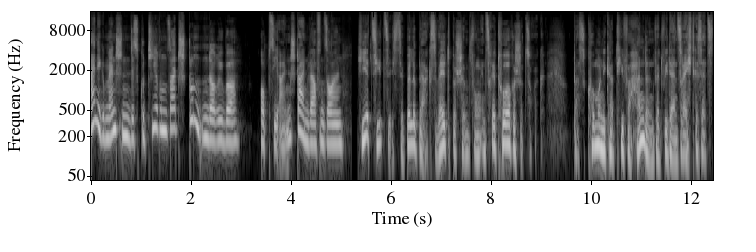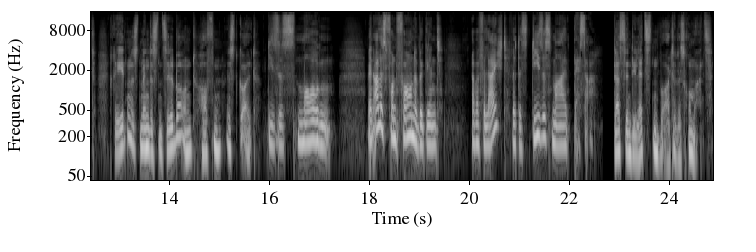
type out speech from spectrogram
Einige Menschen diskutieren seit Stunden darüber, ob sie einen Stein werfen sollen. Hier zieht sich Sibylle Bergs Weltbeschimpfung ins Rhetorische zurück. Das kommunikative Handeln wird wieder ins Recht gesetzt. Reden ist mindestens Silber und Hoffen ist Gold. Dieses Morgen. Wenn alles von vorne beginnt. Aber vielleicht wird es dieses Mal besser. Das sind die letzten Worte des Romans.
